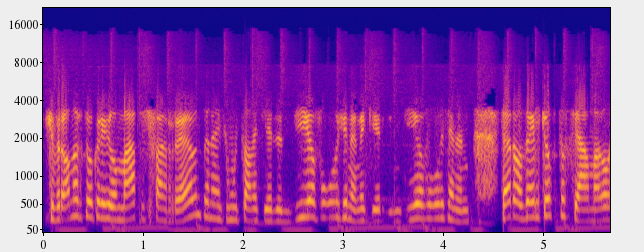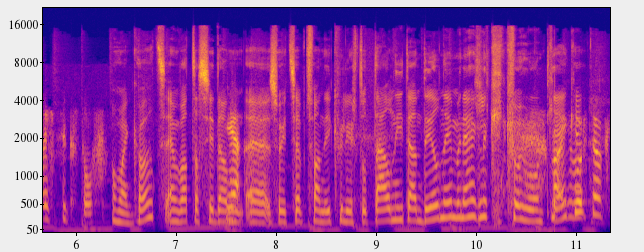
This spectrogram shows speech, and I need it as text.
je verandert ook regelmatig van ruimte. En je moet dan een keer de dia volgen en een keer de dia volgen. En ja, dat was eigenlijk heel speciaal, maar wel echt super tof. Oh my god. En wat als je dan Ja. eh, zoiets hebt van ik wil hier totaal niet aan deelnemen eigenlijk. Ik wil gewoon kijken. wordt ook,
